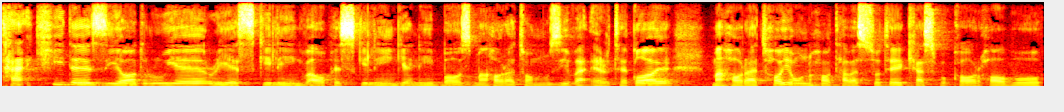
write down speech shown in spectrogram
تأکید زیاد روی reskilling و upskilling یعنی باز مهارت آموزی و ارتقاء مهارت های اونها توسط کسب و کارها و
